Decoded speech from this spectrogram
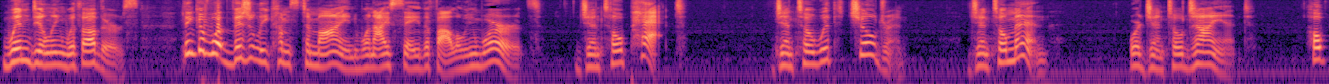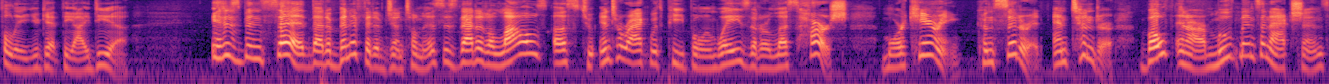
when dealing with others. Think of what visually comes to mind when I say the following words gentle pat, gentle with children, gentlemen, or gentle giant. Hopefully, you get the idea. It has been said that a benefit of gentleness is that it allows us to interact with people in ways that are less harsh, more caring, considerate, and tender, both in our movements and actions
